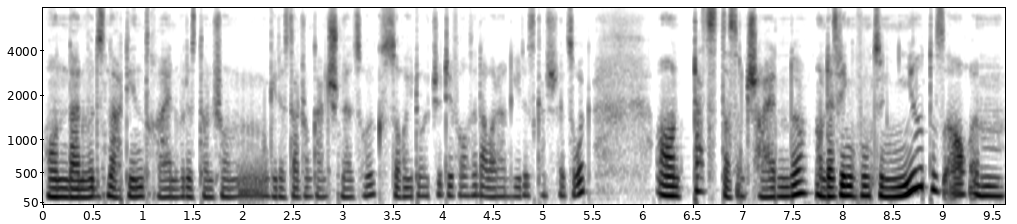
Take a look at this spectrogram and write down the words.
und dann wird es nach den dreien, wird es dann schon, geht es dann schon ganz schnell zurück. Sorry, deutsche TV sind, aber dann geht es ganz schnell zurück. Und das ist das Entscheidende. Und deswegen funktioniert das auch im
